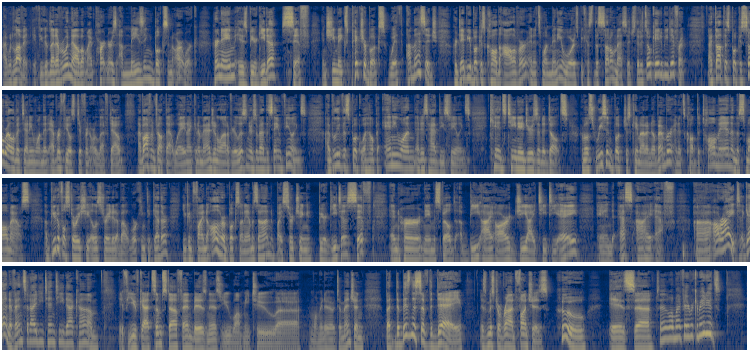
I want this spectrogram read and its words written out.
I would love it if you could let everyone know about my partner's amazing books and artwork. Her name is Birgitta Sif, and she makes picture books with a message. Her debut book is called Oliver, and it's won many awards because of the subtle message that it's okay to be different. I thought this book is so relevant to anyone that ever feels different or left out. I've often felt that way, and I can imagine a lot of your listeners have had the same feelings. I believe this book will help anyone that has had these feelings kids, teenagers, and adults. Her most recent book just came out in November, and it's called The Tall Man and the Small Mouse. A beautiful story she illustrated about working together. You can find all her books on Amazon by searching Birgitta Sif, and her name is spelled B I R G I T T A and S I F. Uh, all right, again, events at id10t.com. If you've got some stuff and business you want me to uh, want me to, to mention, but the business of the day is Mr. Ron Funches, who is uh, one of my favorite comedians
